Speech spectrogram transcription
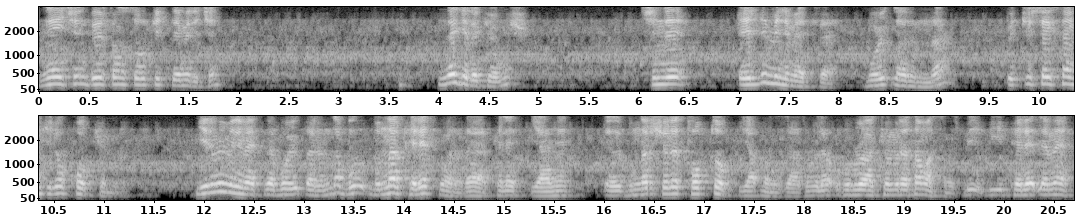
Ne için? Bir ton sıvı pik demir için. Ne gerekiyormuş? Şimdi 50 milimetre boyutlarında 380 kilo kok kömürü. 20 milimetre boyutlarında bu bunlar pelet bu arada ha, pelet yani e, bunları şöyle top top yapmanız lazım. Öyle hurra kömür atamazsınız. Bir, bir peletleme,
